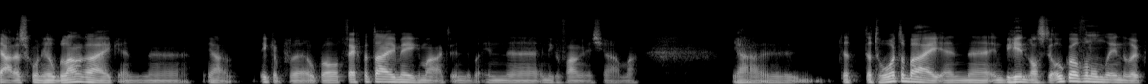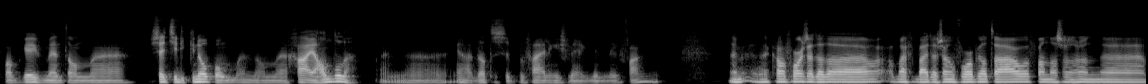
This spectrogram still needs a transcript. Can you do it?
Ja, dat is gewoon heel belangrijk. En eh, ja, ik heb eh, ook wel wat vechtpartijen meegemaakt in de, in, eh, in de gevangenis. Ja, maar ja, dat, dat hoort erbij. En in het begin was ik er ook wel van onder indruk. Maar op een gegeven moment dan zet je die knop om en dan ga je handelen. En ja, dat is het beveiligingswerk binnen de gevangenis. En, en ik kan me voorstellen dat, om even bij zo'n voorbeeld te houden, van als er eh,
